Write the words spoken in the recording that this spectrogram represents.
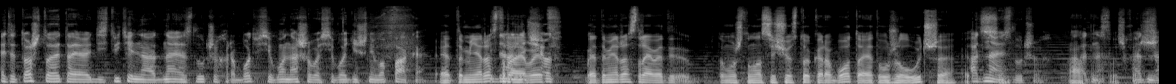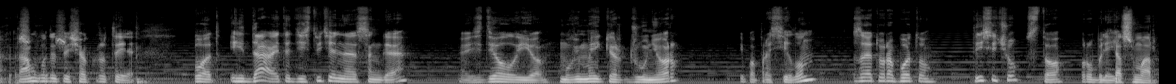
это то, что это действительно одна из лучших работ всего нашего сегодняшнего пака. Это меня расстраивает. насчет- Это меня расстраивает, э, потому что у нас еще столько работы, а это уже лучше. Это Одна с- из лучших. А, одна. слушай, одна. хорошо, Там хорошо, будут хорошо. еще крутые. Вот. И да, это действительно СНГ. Сделал ее Movie Maker Junior. И попросил он за эту работу 1100 рублей. Кошмар.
